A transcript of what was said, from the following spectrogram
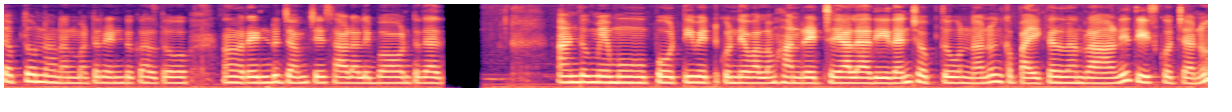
చెప్తూ ఉన్నాను అనమాట రెండు కలతో రెండు జంప్ చేసి ఆడాలి బాగుంటుంది అది. అండ్ మేము పోటీ పెట్టుకునే వాళ్ళం హండ్రెడ్ చేయాలి అది ఇది అని చెప్తూ ఉన్నాను. ఇంకా పైకి వెళ్దాం రా అని తీసుకొచ్చాను.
